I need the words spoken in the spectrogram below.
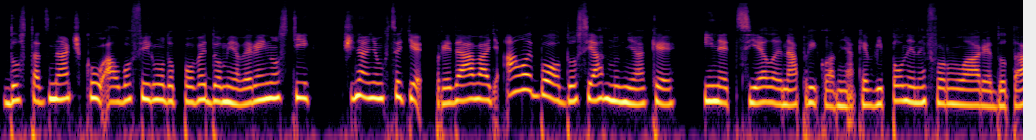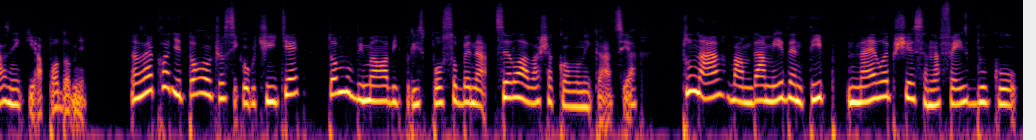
dostať značku alebo firmu do povedomia verejnosti, či na ňom chcete predávať alebo dosiahnuť nejaké iné ciele, napríklad nejaké vyplnené formuláre, dotazníky a podobne. Na základe toho, čo si určíte, tomu by mala byť prispôsobená celá vaša komunikácia. Tu na vám dám jeden tip, najlepšie sa na Facebooku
